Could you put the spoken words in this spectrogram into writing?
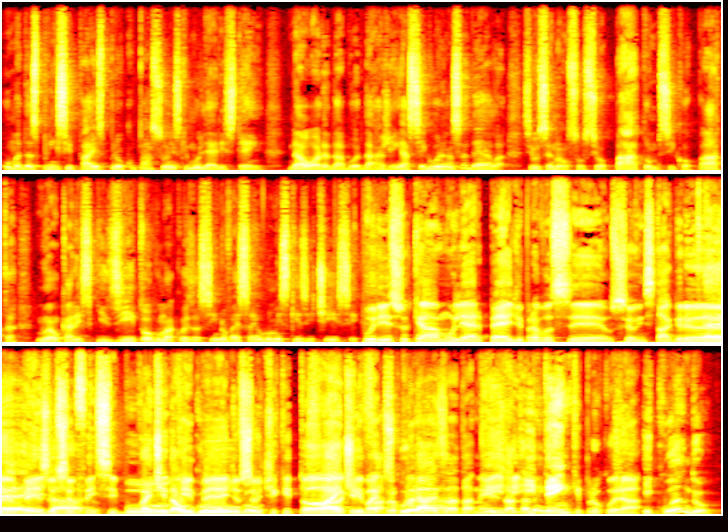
uma das principais preocupações que mulheres têm na hora da abordagem é a segurança dela. Se você não é um sociopata, um psicopata, não é um cara esquisito, alguma coisa assim, não vai sair alguma esquisitice. Por isso que a mulher pede para você o seu Instagram, é, pede exato. o seu Facebook, vai te dar um Google, pede o seu TikTok, vai ele vai procurar exatamente, exatamente. E tem que procurar. E quando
